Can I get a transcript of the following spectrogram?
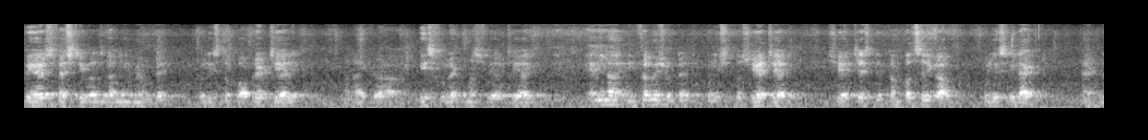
ఫేర్స్ ఫెస్టివల్స్ కానీ ఏమైనా ఉంటే పోలీస్తో కోఆపరేట్ చేయాలి. మన ఇక్కడ పీస్ఫుల్ అట్మాస్ఫియర్ చేయాలి. ఏమైనా ఇన్ఫర్మేషన్ ఉంటే పోలీస్తో షేర్ చేయాలి. షేర్ చేస్తే కంపల్సరీగా police will act and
